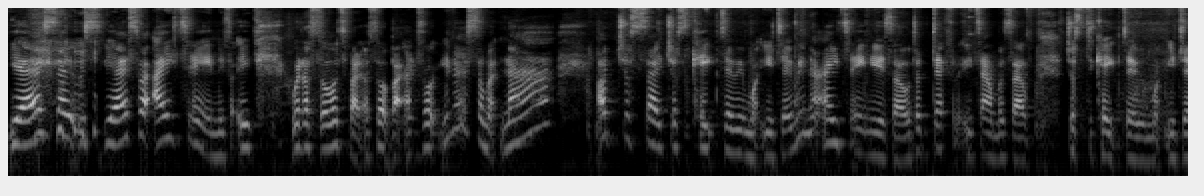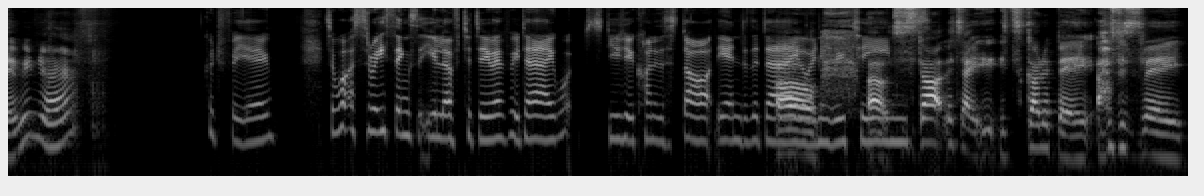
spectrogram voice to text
yeah, so it was, yeah, so at 18, if, when I thought about it, I thought back and I thought, you know something, nah, I'd just say, just keep doing what you're doing at 18 years old. I'd definitely tell myself just to keep doing what you're doing, yeah. Good for you. So, what are three things that you love to do every day? What do you do kind of the start, the end of the day, oh, or any oh, routines? Oh, start the day, it's got to be obviously.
